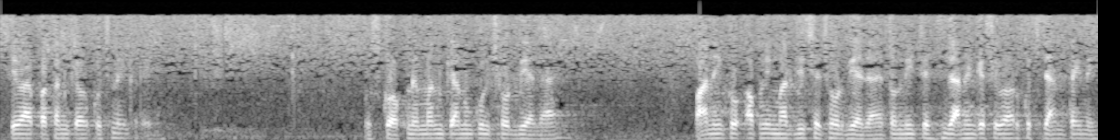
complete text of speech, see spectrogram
सिवाय पतन के और कुछ नहीं करेगा। उसको अपने मन के अनुकूल छोड़ दिया जाए। पानी को अपनी मर्ज़ी से छोड़ दिया जाए तो नीचे जाने के सिवा और कुछ जानता ही नहीं।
